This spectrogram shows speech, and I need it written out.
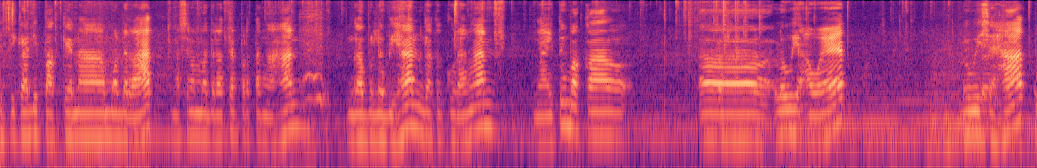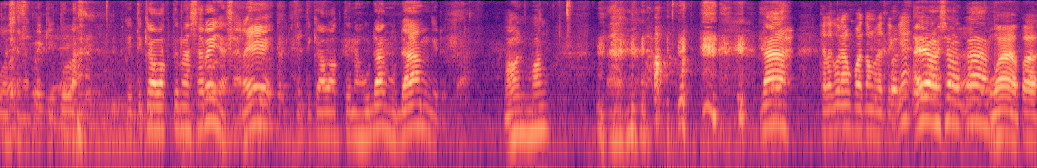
ketika dipakainya moderat maksudnya moderatnya pertengahan nggak berlebihan nggak kekurangan nah itu bakal eh lebih awet lebih sehat puasa nanti gitulah ketika waktu nasare nya sare ketika waktu hudang hudang gitu tah. Naon mang? nah Kalau kurang potong detiknya. ayo sok kang Wah, Pak.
